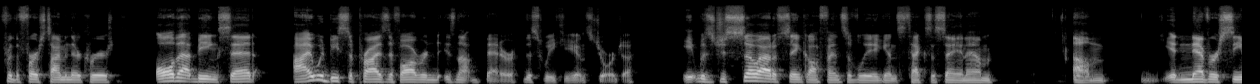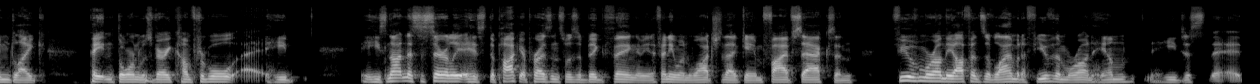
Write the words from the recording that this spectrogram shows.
for the first time in their careers. All that being said, I would be surprised if Auburn is not better this week against Georgia. It was just so out of sync offensively against Texas A&M. Um, it never seemed like Payton Thorne was very comfortable. Uh, he he's not necessarily his the pocket presence was a big thing. I mean, if anyone watched that game, five sacks and a few of them were on the offensive line, but a few of them were on him. He just uh,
